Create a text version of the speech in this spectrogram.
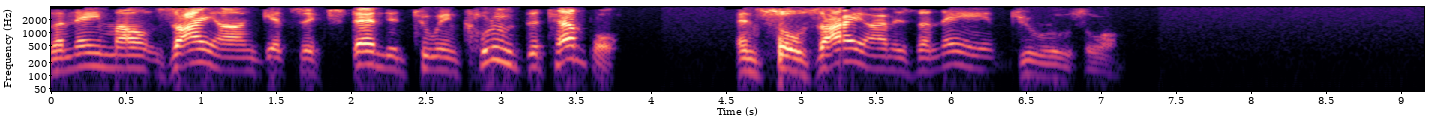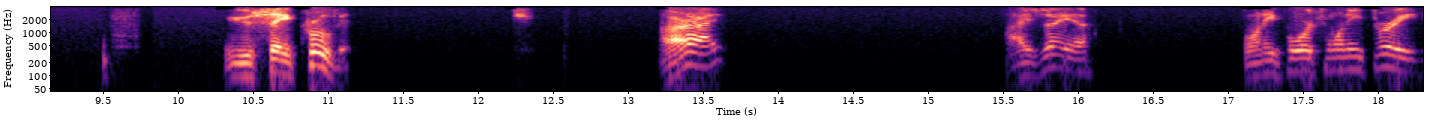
the name Mount Zion gets extended to include the temple. And so Zion is the name Jerusalem. You say, prove it. All right. Isaiah 24, 23.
